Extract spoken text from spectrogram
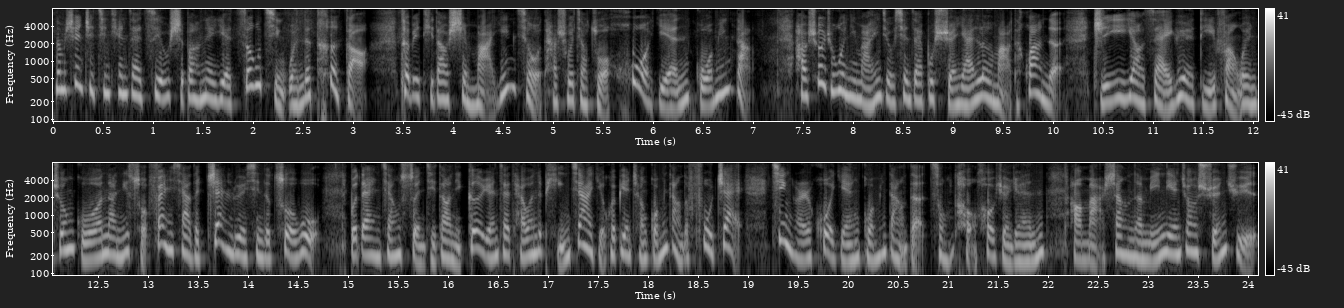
那么，甚至今天在《自由时报》内页，邹景文的特稿特别提到是马英九，他说叫做祸延国民党。好说，如果你马英九现在不悬崖勒马的话呢，执意要在月底访问中国，那你所犯下的战略性的错误，不但将损及到你个人在台湾的评价，也会变成国民党的负债，进而祸延国民党的总统候选人。好，马上呢，明年就要选举，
